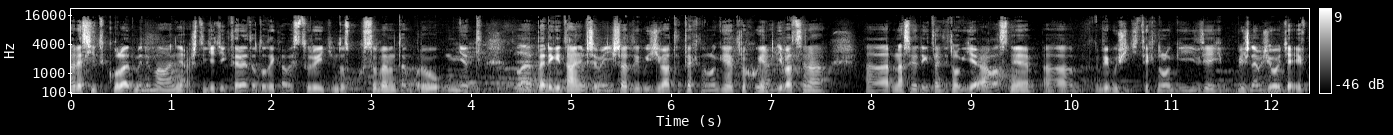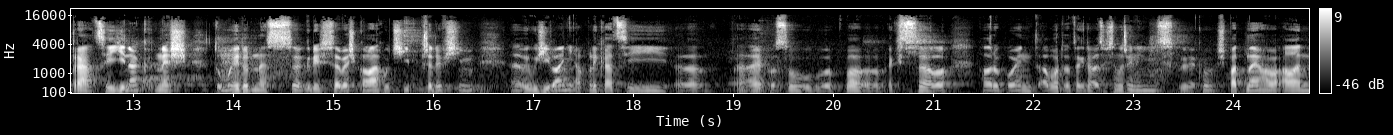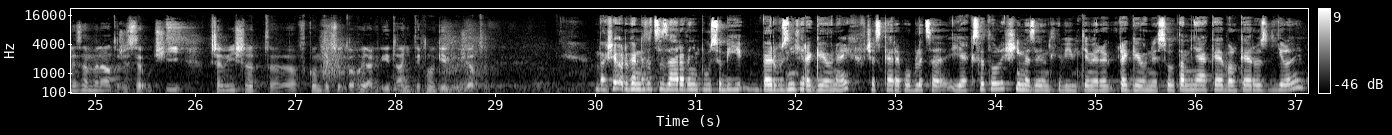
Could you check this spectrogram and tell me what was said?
eh, desítku let minimálně, až ty děti, které toto teďka vystudují tímto způsobem, tak budou umět lépe digitálně přemýšlet, využívat ty technologie, trochu jinak dívat se na, eh, na svět digitální technologie a vlastně eh, využít technologií v jejich běžném životě i v práci jinak, než tomu je dodnes, když se ve školách učí především využívání aplikací jako jsou Excel, PowerPoint a Word a tak dále, což samozřejmě není nic jako špatného, ale neznamená to, že se učí přemýšlet eh, v kontextu toho, jak digitální technologii využívat. Vaše organizace zároveň působí ve různých regionech v České republice. Jak se to liší mezi jednotlivými těmi regiony? Jsou tam nějaké velké rozdíly?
